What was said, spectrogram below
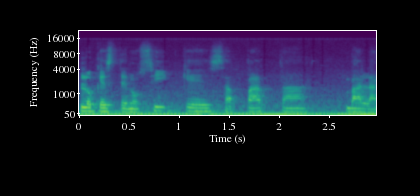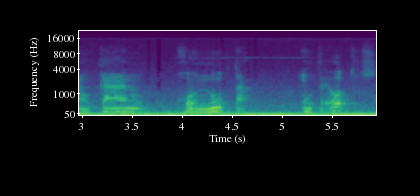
lo que es Tenosique, Zapata, Balancán, Jonuta, entre otros.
